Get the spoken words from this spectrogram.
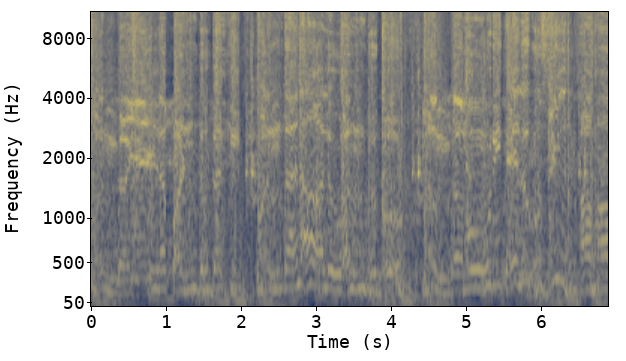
వంద ఏళ్ళ పండుగకి వందనాలు అందుకో నందమూరి తెలుగు సింహమా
